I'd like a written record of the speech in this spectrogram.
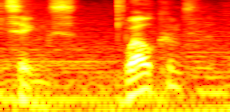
Greetings. Welcome to The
